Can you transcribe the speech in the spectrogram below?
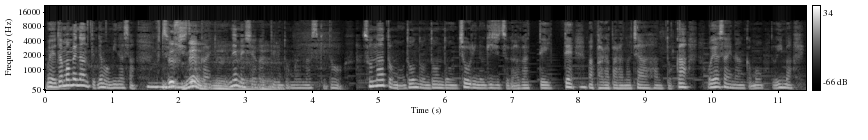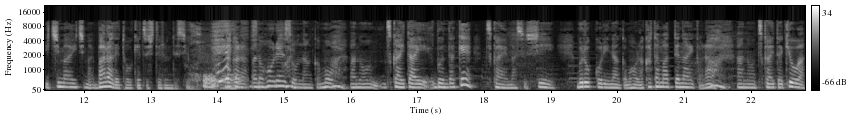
うん、枝豆なんてねもう皆さん普通に自然解凍でね、ね、召し上がってると思いますけど、その後もどんどんどんどん調理の技術が上がっていって、まあ、パラパラのチャーハンとかお野菜なんかも今一枚一枚バラで凍結してるんですよ。だからあのほうれん草なんかも、はい、あの使いたい分だけ使えますしブロッコリーなんかもほら固まってないから、はい、あの使いたい。今日は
